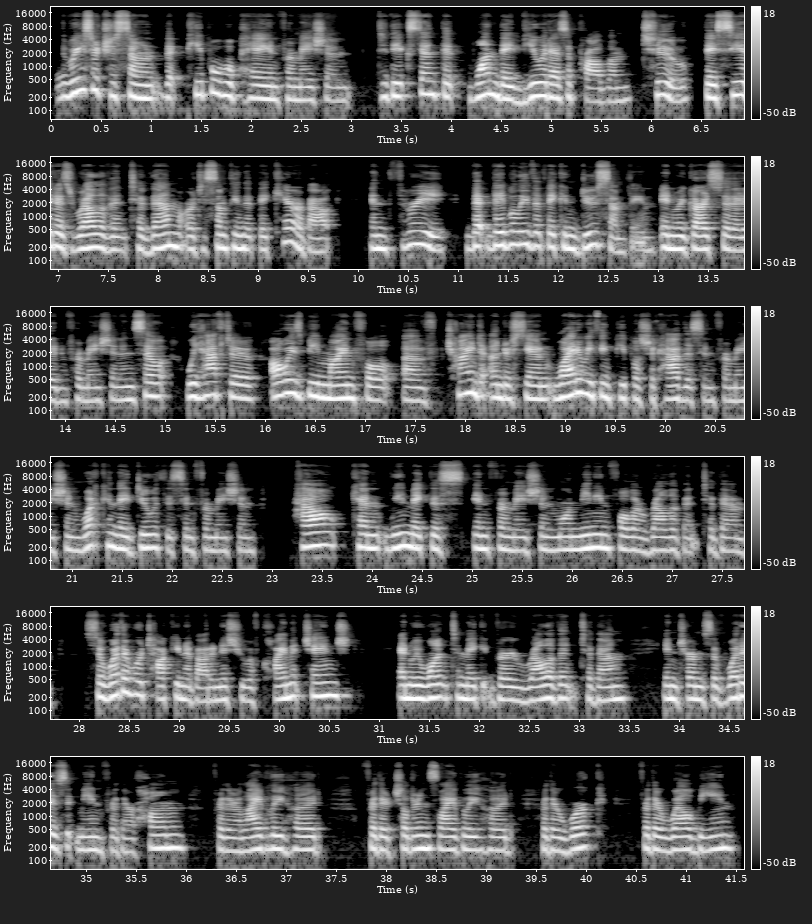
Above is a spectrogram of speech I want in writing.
The research has shown that people will pay information to the extent that one, they view it as a problem, two, they see it as relevant to them or to something that they care about, and three, that they believe that they can do something in regards to that information. And so we have to always be mindful of trying to understand why do we think people should have this information? What can they do with this information? How can we make this information more meaningful or relevant to them? So, whether we're talking about an issue of climate change and we want to make it very relevant to them in terms of what does it mean for their home, for their livelihood, for their children's livelihood, for their work, for their well-being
